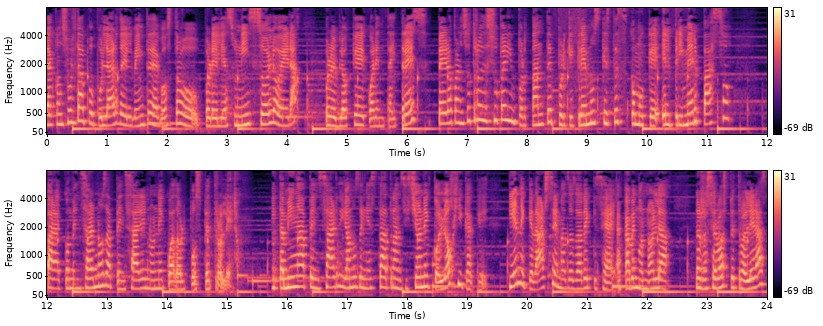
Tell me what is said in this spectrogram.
La consulta popular del 20 de agosto por el Yasuní solo era por el bloque 43 pero para nosotros es súper importante porque creemos que este es como que el primer paso para comenzarnos a pensar en un Ecuador postpetrolero y también a pensar, digamos, en esta transición ecológica que tiene que darse más allá de que se acaben o no las reservas petroleras,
